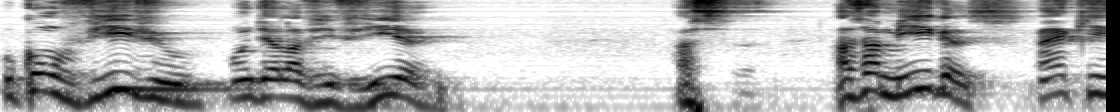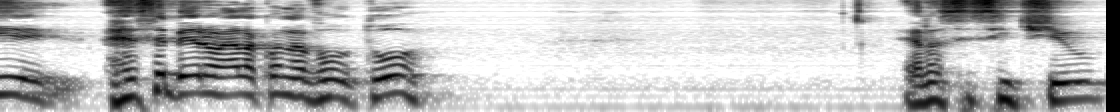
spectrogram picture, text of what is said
o convívio onde ela vivia, as, as amigas né, que receberam ela quando ela voltou. Ela se sentiu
